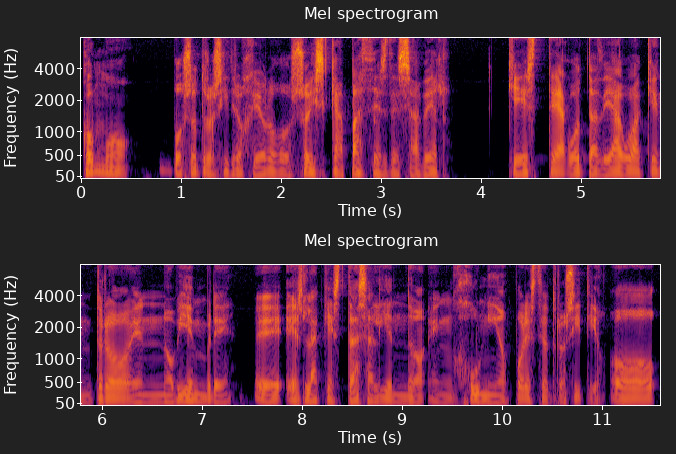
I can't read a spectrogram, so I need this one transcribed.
¿Cómo vosotros, hidrogeólogos, sois capaces de saber que esta gota de agua que entró en noviembre eh, es la que está saliendo en junio por este otro sitio? ¿O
